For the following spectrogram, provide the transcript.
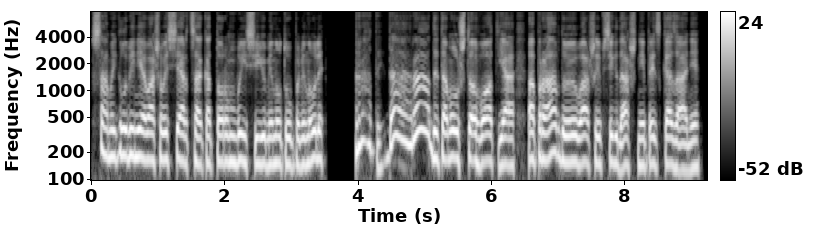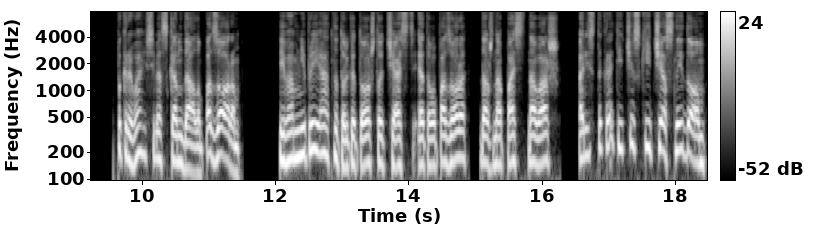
в самой глубине вашего сердца, о котором вы сию минуту упомянули, рады, да, рады тому, что вот я оправдываю ваши всегдашние предсказания. покрываю себя скандалом, позором. И вам неприятно только то, что часть этого позора должна пасть на ваш аристократический честный дом».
